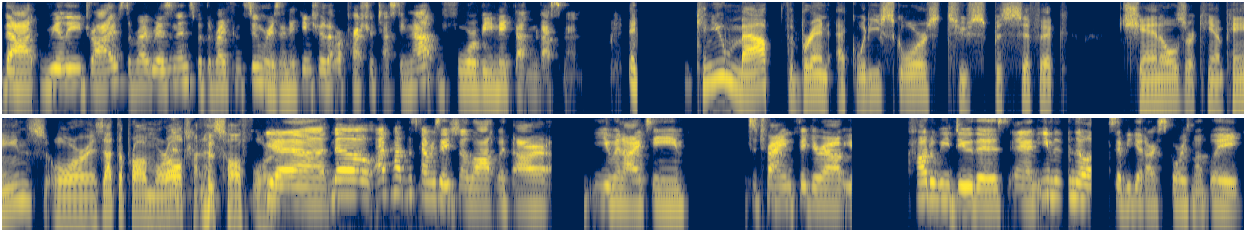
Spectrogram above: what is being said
that really drives the right resonance with the right consumers and making sure that we're pressure testing that before we make that investment. And can you map the brand equity scores to specific channels or campaigns or is that the problem we're all trying to solve for yeah no i've had this conversation a lot with our you and i team to try and figure out you know, how do we do this and even though like I said we get our scores monthly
